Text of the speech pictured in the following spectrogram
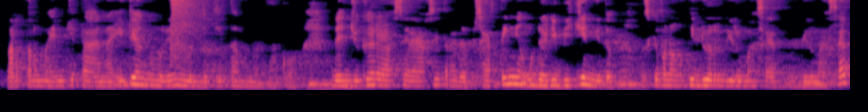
partner main kita. Nah itu yang kemudian membentuk kita menurut aku. Mhm. Dan juga reaksi-reaksi terhadap setting yang udah dibikin gitu. Mhm. Meskipun aku tidur di rumah set, di rumah set,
